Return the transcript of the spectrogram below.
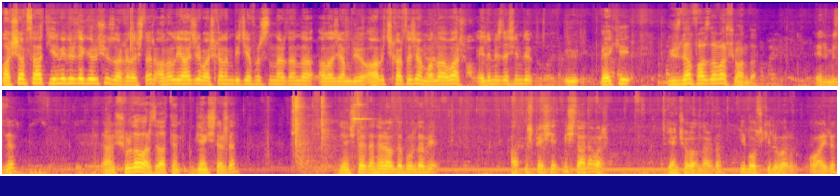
Akşam saat 21'de görüşürüz arkadaşlar. Anıl Yağcı başkanım bir Jefferson'lardan da alacağım diyor. Abi çıkartacağım vallahi var. Elimizde şimdi e, belki yüzden fazla var şu anda. Elimizde. Yani şurada var zaten bu gençlerden. Gençlerden herhalde burada bir 65-70 tane var. Genç olanlardan. Bir bozkirli var o ayrı.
